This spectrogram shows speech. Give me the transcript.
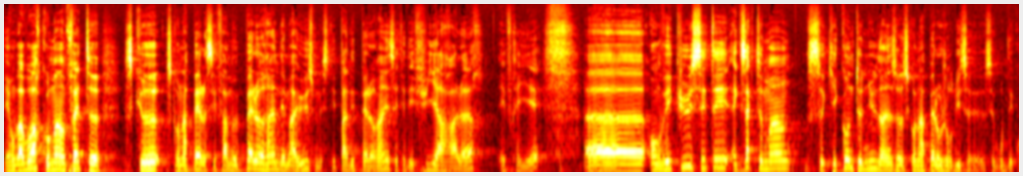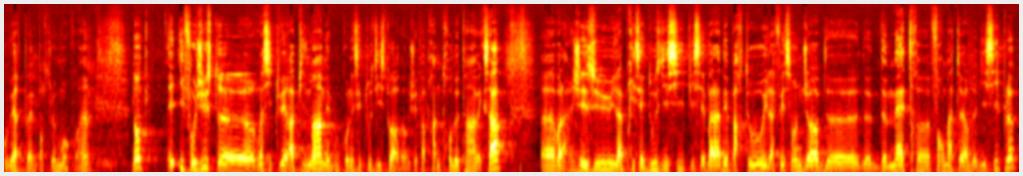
Et on va voir comment, en fait, ce qu'on ce qu'on appelle ces fameux pèlerins d'Emmaüs, mais ce n'étaient pas des pèlerins, c'était des fuyards à l'heure, effrayés, euh, ont vécu, c'était exactement ce qui est contenu dans ce qu'on appelle aujourd'hui ce, groupe découverte, peu importe le mot. Hein. Donc, il faut juste euh, resituer rapidement, mais vous connaissez toute l'histoire, donc je ne vais pas prendre trop de temps avec ça. Euh, voilà, Jésus, il a pris ses douze disciples, il s'est baladé partout, il a fait son job de, maître formateur de disciples.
